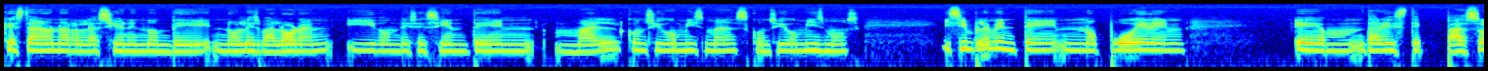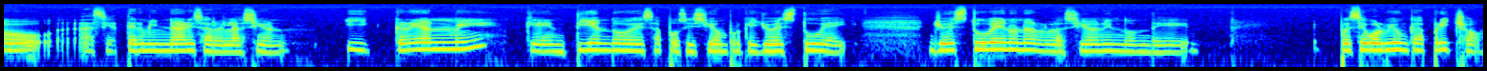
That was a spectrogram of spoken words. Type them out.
que están en una relación en donde no les valoran y donde se sienten mal consigo mismas, consigo mismos y simplemente no pueden em, dar este paso hacia terminar esa relación. Y créanme que entiendo esa posición porque yo estuve ahí. Yo estuve en una relación en donde pues se volvió un capricho,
